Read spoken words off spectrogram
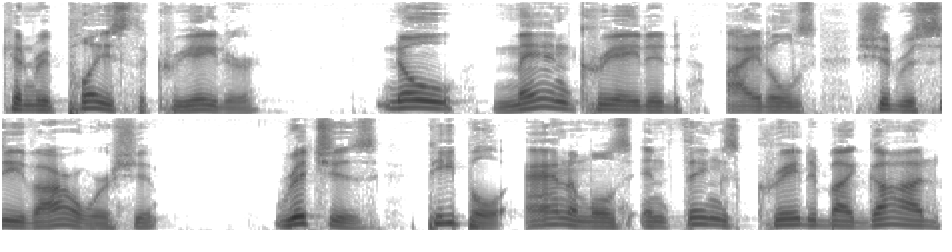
can replace the Creator. No man created idols should receive our worship. Riches, people, animals, and things created by God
